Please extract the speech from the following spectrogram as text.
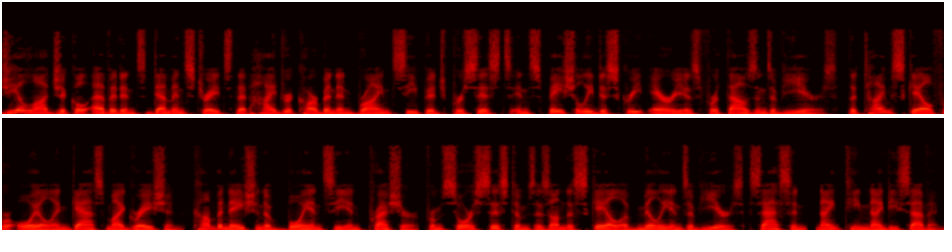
Geological evidence demonstrates that hydrocarbon and brine seepage persists in spatially discrete areas for thousands of years. The time scale for oil and gas migration, combination of buoyancy and pressure from source systems is on the scale of millions of years. Sassen, 1997.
